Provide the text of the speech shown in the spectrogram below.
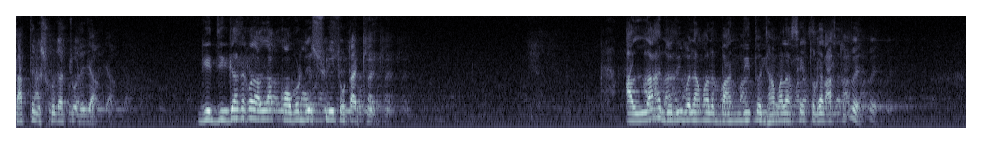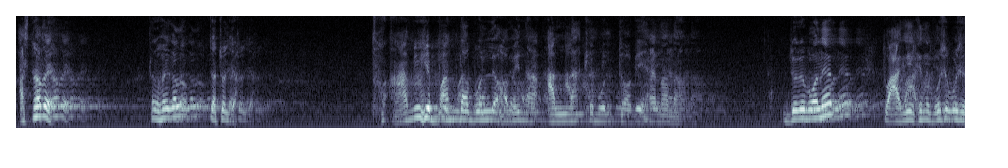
তার থেকে সোজা চলে যাও। গিয়ে জিজ্ঞাসা করে, আল্লাহ কবর দিয়ে শুয়েছ, ওটা কে? আল্লাহ যদি বলে আমার বান্দি তো ঝামেলা সে তোকে আসতে হবে? আসতে হবে? তাহলে হয়ে গেল? যা, চল যা। তো আমি বান্দা বললে হবে না, আল্লাহকে বলতে হবে হ্যাঁ না না। যদি বলেন, তো আগে এখানে বসে বসে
